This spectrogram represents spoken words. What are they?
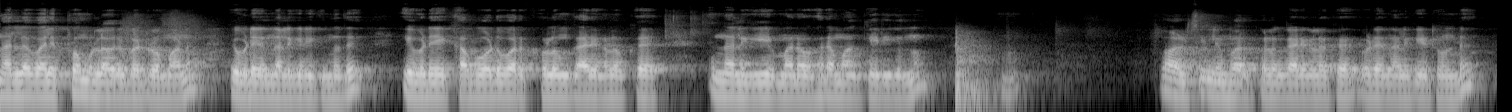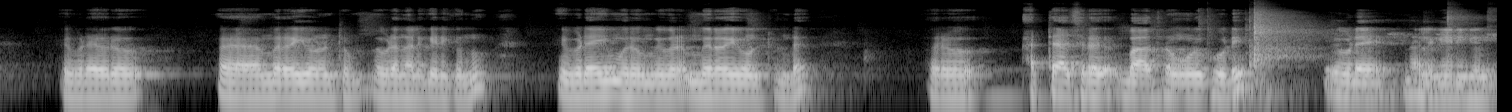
നല്ല വലിപ്പമുള്ള ഒരു ബെഡ്റൂമാണ് ഇവിടെ നൽകിയിരിക്കുന്നത്. ഇവിടെ കബോർഡ് വർക്കുകളും കാര്യങ്ങളൊക്കെ നൽകി മനോഹരമാക്കിയിരിക്കുന്നു. വാൾ വർക്കുകളും കാര്യങ്ങളൊക്കെ ഇവിടെ നൽകിയിട്ടുണ്ട്. ഇവിടെ ഒരു മിറർ യൂണിറ്റും ഇവിടെ നൽകിയിരിക്കുന്നു. ഇവിടെയും ഒരു മിറർ യൂണിറ്റ് ഉണ്ട്. ഒരു അറ്റാച്ച്ഡ് ബാത്റൂമോട് കൂടി ഇവിടെ നൽകിയിരിക്കുന്നു.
